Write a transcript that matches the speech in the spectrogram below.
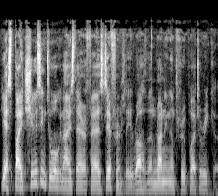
Yes, by choosing to organize their affairs differently rather than running them through Puerto Rico.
